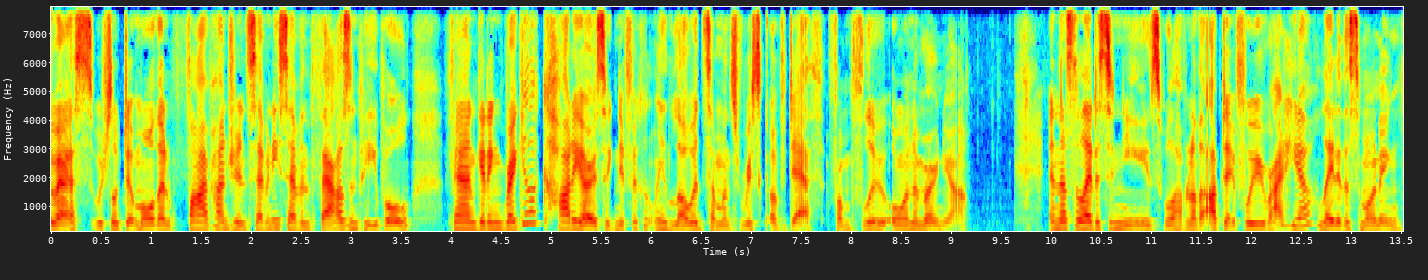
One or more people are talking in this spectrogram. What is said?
US, which looked at more than 577,000 people, found getting regular cardio significantly lowered someone's risk of death from flu or pneumonia. And that's the latest in news. We'll have another update for you right here later this morning.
